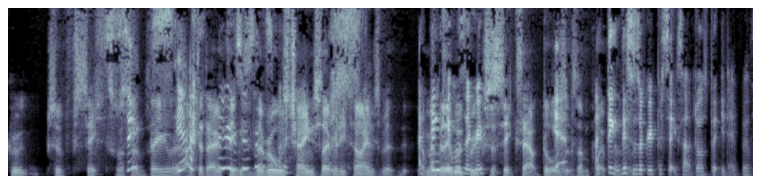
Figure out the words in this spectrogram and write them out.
groups of six or six? something. Yeah. I don't know. Things, the rules change so many times, but I, I remember there were groups of six outdoors yeah, at some point. I think this was a group of six outdoors, but you know we'll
